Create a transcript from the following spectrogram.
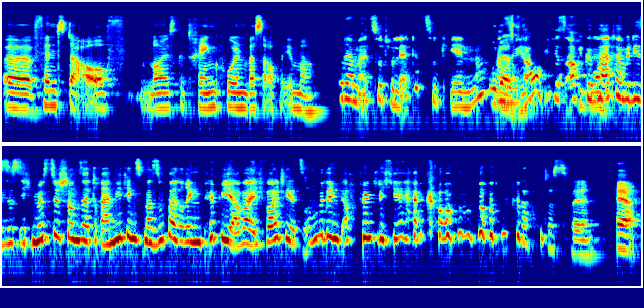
äh, Fenster auf, neues Getränk holen, was auch immer. Oder mal zur Toilette zu gehen. Ne? Oder also, ja, ich das auch genau. gehört habe, dieses, ich müsste schon seit drei Meetings mal super dringend Pippi, aber ich wollte jetzt unbedingt auch pünktlich hierher kommen. Gottes Willen. Ja.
